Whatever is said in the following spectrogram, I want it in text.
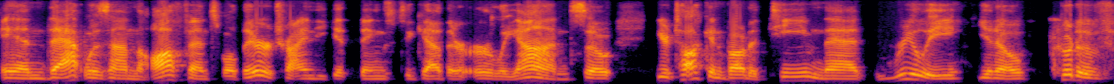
And that was on the offense while they were trying to get things together early on. So you're talking about a team that really, you know, could have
